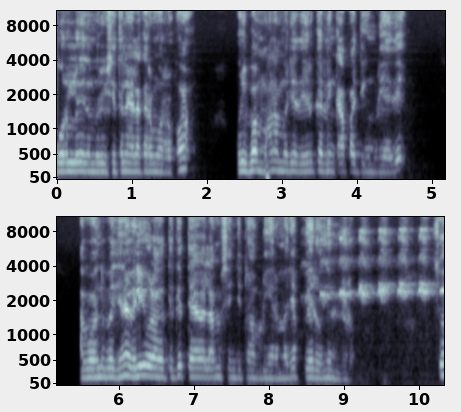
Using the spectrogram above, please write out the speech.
பொருள் இந்த மாதிரி விஷயத்தெல்லாம் இழக்கிற மாதிரி இருக்கும். குறிப்பாக மான மரியாதை இருக்கிறதையும் காப்பாற்றிக்க முடியாது. அப்போ வந்து பார்த்திங்கன்னா வெளி உலகத்துக்கு தேவையில்லாமல் செஞ்சிட்டோம் அப்படிங்கிற மாதிரியே பேர் வந்து நின்றுடும். ஸோ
